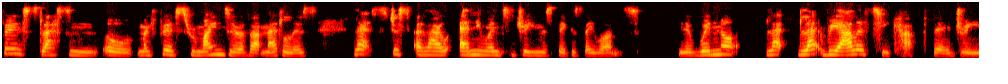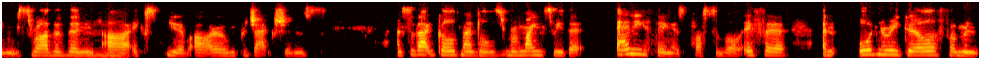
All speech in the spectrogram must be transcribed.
first lesson or my first reminder of that medal is let's just allow anyone to dream as big as they want. You know, we're not let let reality cap their dreams rather than mm. our you know our own projections. And so that gold medal reminds me that anything is possible. If a an ordinary girl from an,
